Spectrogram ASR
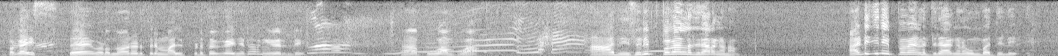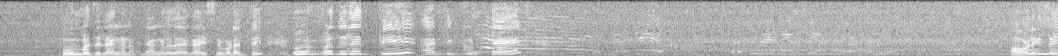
അപ്പൊ ഗൈസ് ദേ ഇവിടെ നിന്ന് ഓരോരുത്തരും മൽപ്പിടുത്തൊക്കെ കഴിഞ്ഞിട്ട് ഇറങ്ങി വരുന്നുണ്ട് ആ പോവാം പോവാം. ആദീസിന് ഇപ്പൊ വെള്ളത്തിൽ ഇറങ്ങണം അടിച്ചിന് ഇപ്പൊ വെള്ളത്തിലാക്കണം ഉമ്പത്തിൽ. ഉമ്പത്തിലങ്ങണം ഞങ്ങൾ ഗൈസ് ഇവിടെ എത്തി മുമ്പത്തിലെത്തി. അടിക്കുട്ടേ. അവിടെ ഉണ്ട്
